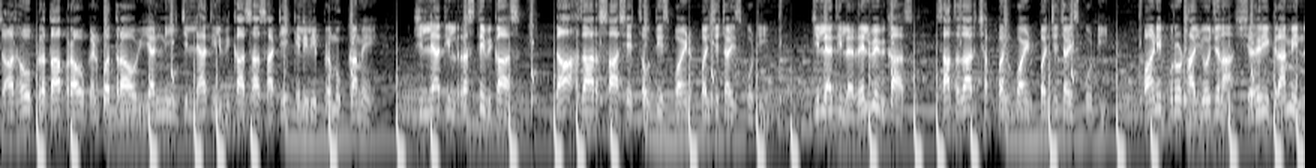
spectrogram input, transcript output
जाधव प्रतापराव गणपतराव यांनी जिल्ह्यातील विकासासाठी केलेली प्रमुख कामे जिल्ह्यातील रस्ते विकास दहा हजार सहाशे चौतीस पॉईंट पंचेचाळीस कोटी जिल्ह्यातील रेल्वे विकास सात हजार छप्पन पॉईंट पंचेचाळीस कोटी पाणी पुरवठा योजना शहरी ग्रामीण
